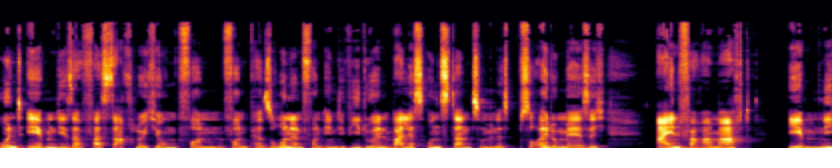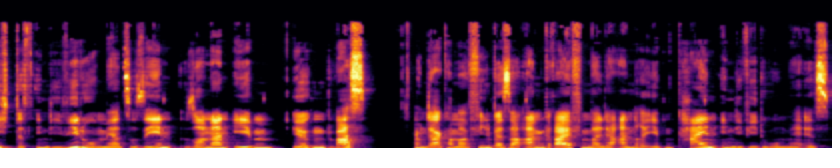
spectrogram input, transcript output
Und eben dieser Versachlichung von, von Personen, von Individuen, weil es uns dann zumindest pseudomäßig einfacher macht, eben nicht das Individuum mehr zu sehen, sondern eben irgendwas. Und da kann man viel besser angreifen, weil der andere eben kein Individuum mehr ist.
